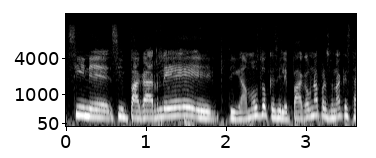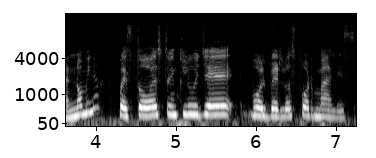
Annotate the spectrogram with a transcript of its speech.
sin, eh, sin pagarle, eh, digamos, lo que se le paga a una persona que está en nómina? pues todo esto incluye volverlos formales.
